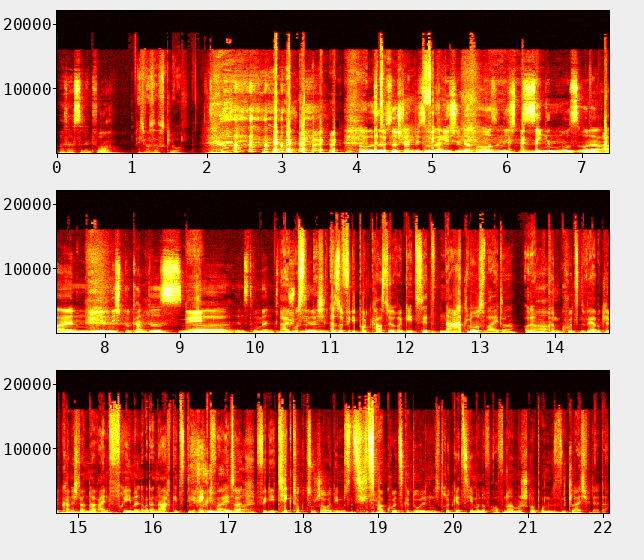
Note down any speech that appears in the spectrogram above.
Was hast du denn vor? Ich muss aufs Klo. Aber selbstverständlich, für solange ich in der Pause nicht singen muss oder ein mir nicht bekanntes Nee. äh, Instrument Nein, musst du nicht. Also für die Podcast-Hörer geht es jetzt nahtlos weiter. Oder Ah. einen kurzen Werbeclip kann ich dann da reinfriemeln, aber danach geht es direkt Friemel weiter. mal. Für die TikTok-Zuschauer, die müssen sich jetzt mal kurz gedulden. Ich drücke jetzt hier mal auf Aufnahmestopp und wir sind gleich wieder da.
